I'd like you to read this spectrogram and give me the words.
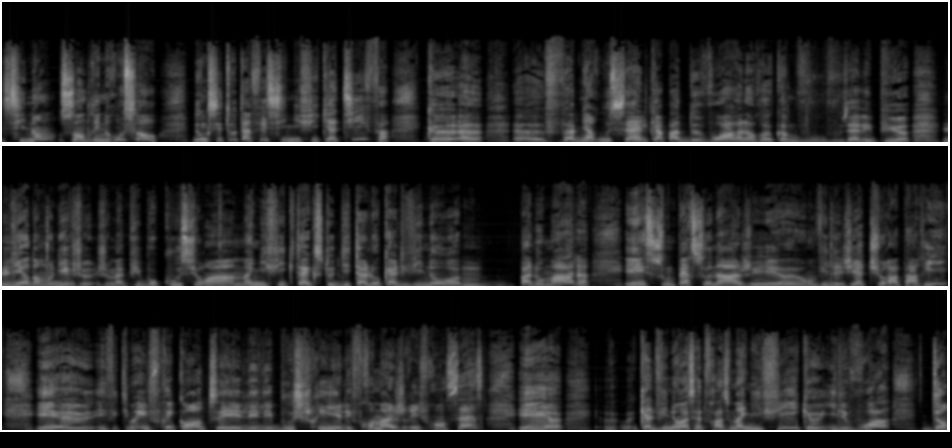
sinon Sandrine Rousseau. Donc c'est tout à fait significatif que euh, euh, Fabien Roussel, capable de voir, alors euh, comme vous, vous avez pu euh, le lire dans mon livre, je, je m'appuie beaucoup sur un magnifique texte d'Italo Calvino, euh, Mm. Palomar, et son personnage est euh, en villégiature à Paris, et euh, effectivement il fréquente les, les boucheries et les fromageries françaises, et euh, Calvino a cette phrase magnifique, euh, il voit dans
